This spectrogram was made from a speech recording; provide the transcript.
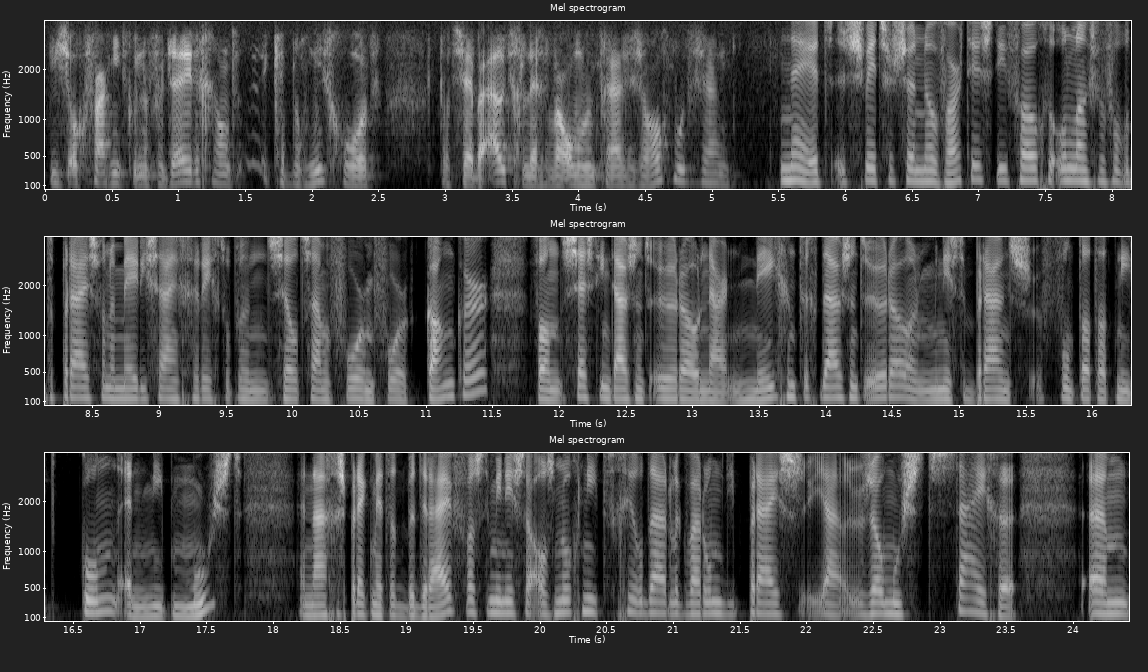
die ze ook vaak niet kunnen verdedigen. Want ik heb nog niet gehoord dat ze hebben uitgelegd waarom hun prijzen zo hoog moeten zijn. Nee, het Zwitserse Novartis die voogde onlangs bijvoorbeeld de prijs van een medicijn gericht op een zeldzame vorm voor kanker van 16.000 euro naar 90.000 euro. En minister Bruins vond dat dat niet kon en niet moest. En na gesprek met het bedrijf was de minister alsnog niet heel duidelijk waarom die prijs ja, zo moest stijgen. Um,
